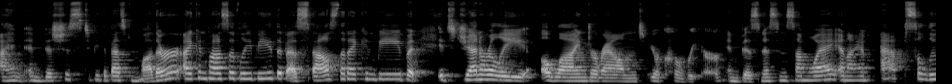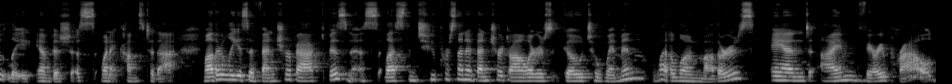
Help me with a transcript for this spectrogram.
I'm ambitious to be the best mother I can possibly be, the best spouse that I can be, but it's generally aligned around your career in business in some way. And I am absolutely ambitious when it comes to that. Motherly is a venture backed business. Less than 2% of venture dollars go to women, let alone mothers. And I'm very proud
